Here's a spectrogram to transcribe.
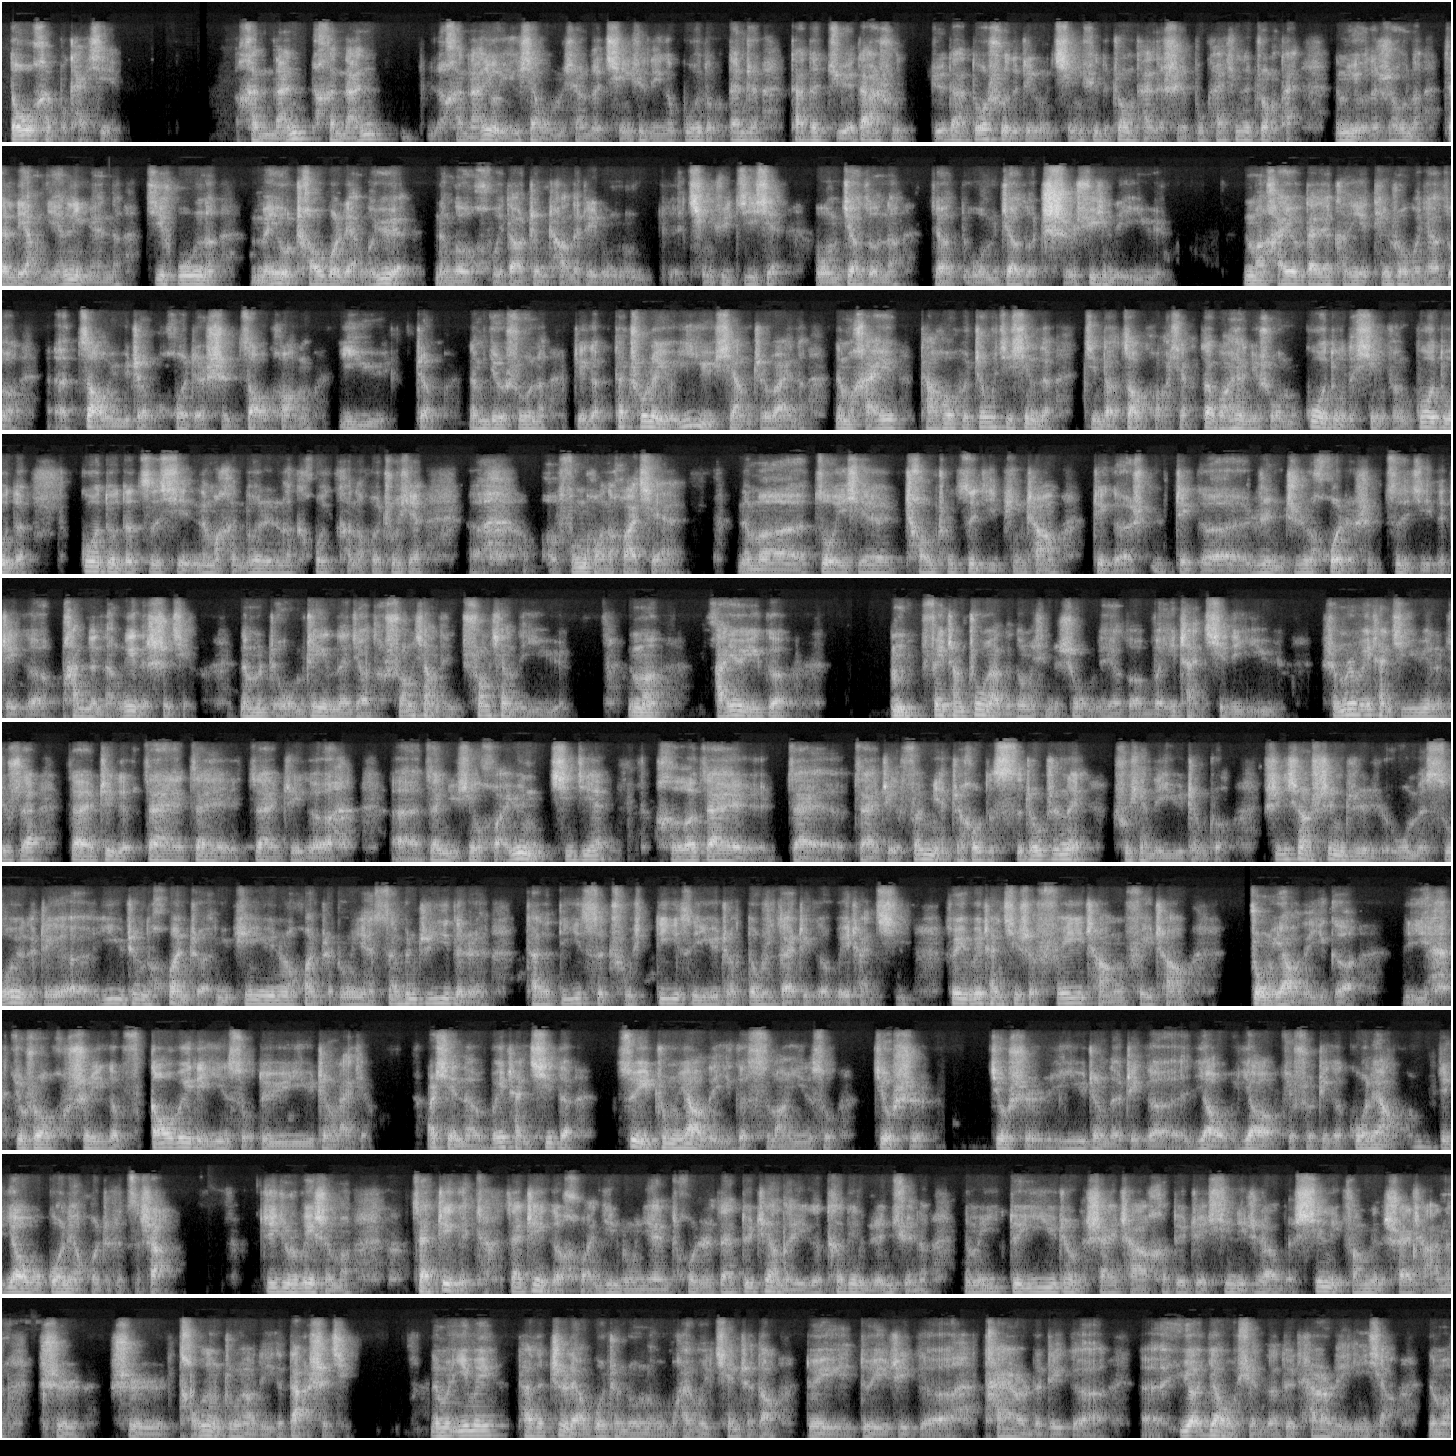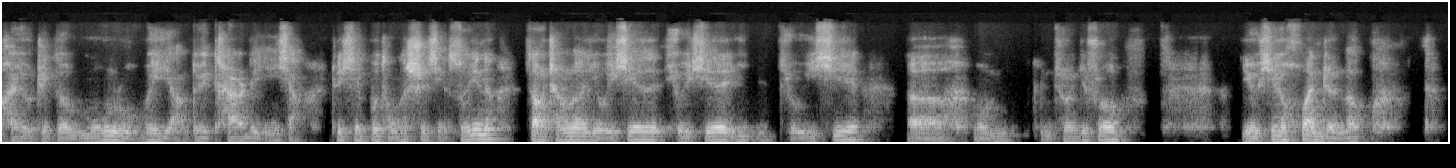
都很不开心。很难很难很难有一个像我们这样的情绪的一个波动，但是他的绝大数绝大多数的这种情绪的状态呢是不开心的状态。那么有的时候呢，在两年里面呢，几乎呢没有超过两个月能够回到正常的这种情绪基线，我们叫做呢叫我们叫做持续性的抑郁。那么还有大家可能也听说过叫做呃躁郁症或者是躁狂抑郁症。那么就是说呢，这个它除了有抑郁项之外呢，那么还它会会周期性的进到躁狂项。躁狂项就是我们过度的兴奋、过度的过度的自信。那么很多人呢会可能会出现呃疯狂的花钱，那么做一些超出自己平常这个这个认知或者是自己的这个判断能力的事情。那么这我们这个呢叫做双向的双向的抑郁。那么还有一个。非常重要的东西呢，是我们叫做围产期的抑郁。什么是围产期抑郁呢？就是在在这个在在在这个呃，在女性怀孕期间和在在在这个分娩之后的四周之内出现的抑郁症状。实际上，甚至我们所有的这个抑郁症的患者，女性抑郁症患者中间三分之一的人，她的第一次出第一次抑郁症都是在这个围产期。所以，围产期是非常非常重要的一个，也 就说是一个高危的因素，对于抑郁症来讲。而且呢，危产期的最重要的一个死亡因素就是就是抑郁症的这个药药，就说这个过量，药物过量或者是自杀。这就是为什么在这个在这个环境中间，或者在对这样的一个特定人群呢，那么对抑郁症的筛查和对这心理治疗的心理方面的筛查呢，是是头等重要的一个大事情。那么，因为它的治疗过程中呢，我们还会牵扯到对对这个胎儿的这个呃药药物选择对胎儿的影响，那么还有这个母乳喂养对胎儿的影响这些不同的事情，所以呢，造成了有一些有一些有一些呃，我们你说就说。有些患者呢，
